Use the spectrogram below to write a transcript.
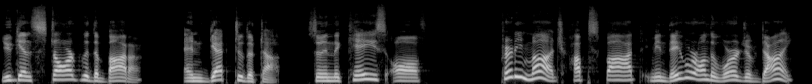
You can start with the bottom and get to the top. So in the case of pretty much HubSpot, I mean, they were on the verge of dying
